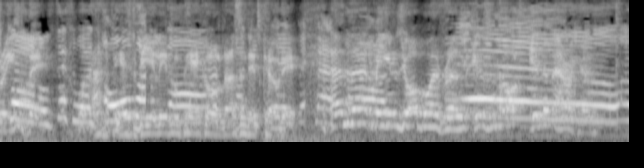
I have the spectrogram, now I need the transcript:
green thing? This well, was- that oh appears to be a little God, pickle, doesn't it, Cody? And that means your boyfriend is not in American.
